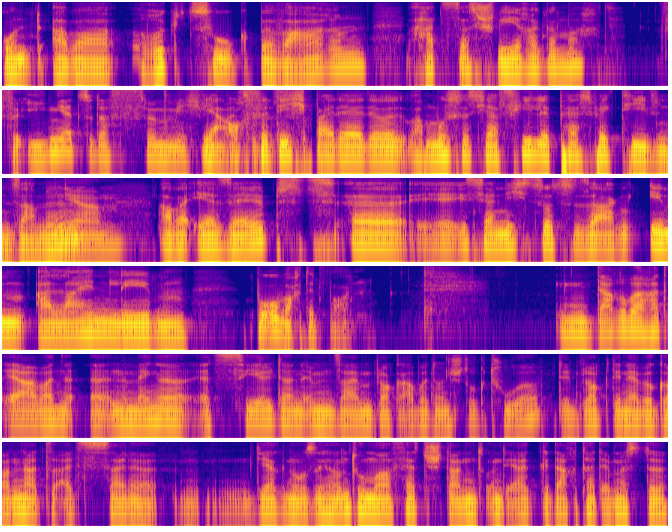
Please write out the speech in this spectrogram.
und aber Rückzug bewahren, hat es das schwerer gemacht? Für ihn jetzt oder für mich? Wie ja, auch für das? dich bei der, du musstest ja viele Perspektiven sammeln. Ja. Aber er selbst äh, ist ja nicht sozusagen im Alleinleben beobachtet worden. Darüber hat er aber äh, eine Menge erzählt dann in seinem Blog Arbeit und Struktur. Den Blog, den er begonnen hat, als seine mm, Diagnose Hirntumor feststand und er gedacht hat, er müsste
